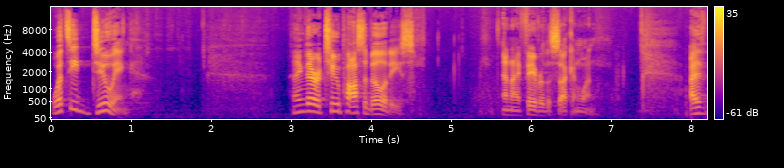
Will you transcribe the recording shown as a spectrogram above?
What's he doing? I think there are two possibilities, and I favor the second one. I've,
